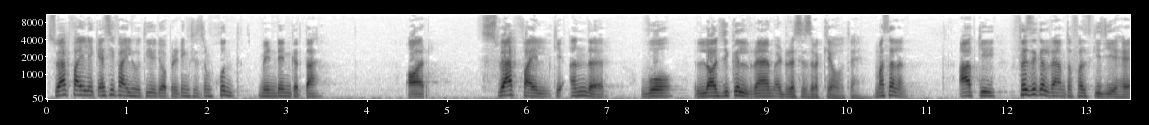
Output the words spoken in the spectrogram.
سویپ فائل ایک ایسی فائل ہوتی ہے جو آپریٹنگ سسٹم خود مینٹین کرتا ہے۔ اور سویپ فائل کے اندر وہ لاجیکل ریم ایڈریس رکھے ہوتے ہیں۔ مثلا، آپ کی فزیکل ریم تو فرض کیجیے ہے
